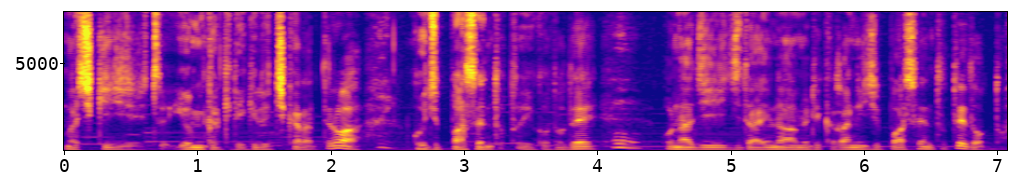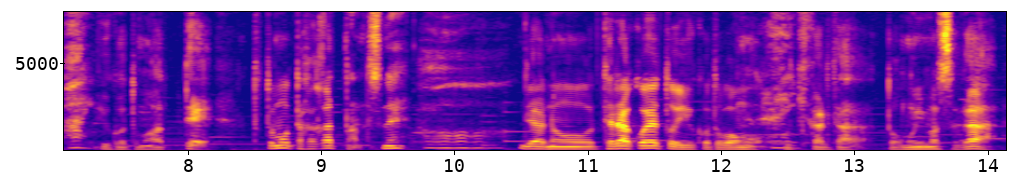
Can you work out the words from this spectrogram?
まあ、識字率読み書きできる力っていうのは50%ということで、はい、同じ時代のアメリカが20%程度とい。うこともあって、はい、とても高かったんですね。であの寺子屋という言葉も聞かれたと思いますが、は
